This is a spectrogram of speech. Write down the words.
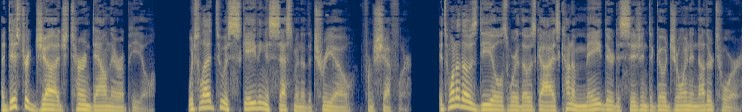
A district judge turned down their appeal, which led to a scathing assessment of the trio from Scheffler. It's one of those deals where those guys kind of made their decision to go join another tour,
